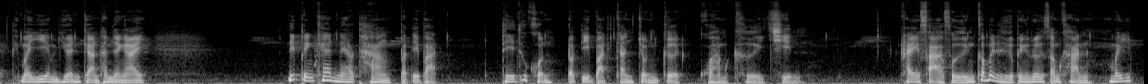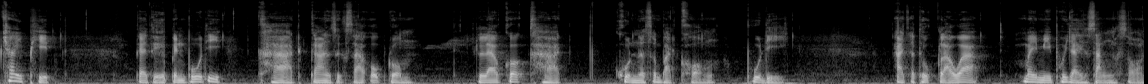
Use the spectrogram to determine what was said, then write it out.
กที่มาเยี่ยมเยือนการทำยังไง นี่เป็นแค่แนวทางปฏิบัติ ที่ทุกคนปฏิบัติกันจนเกิดความเคยชิน ใครฝ่าฝืนก็ไม่ถือเป็นเรื่องสำคัญไม่ใช่ผิด แต่ถือเป็นผู้ที่ขาดการศึกษาอบรม แล้วก็ขาดคุณสมบัติของผู้ดี อาจจะถูกกล่าวว่าไม่มีผู้ใหญ่สั่งสอน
